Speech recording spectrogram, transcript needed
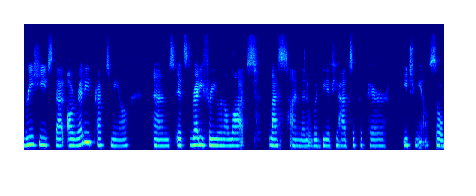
reheat that already prepped meal and it's ready for you in a lot less time than it would be if you had to prepare each meal. So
